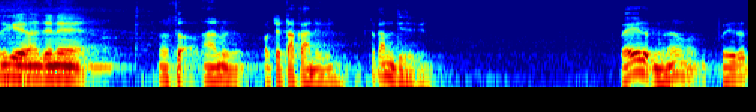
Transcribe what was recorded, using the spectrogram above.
Iki anjene rada anu percetakan iki. Tekan ndi iki? Beirut Beirut.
